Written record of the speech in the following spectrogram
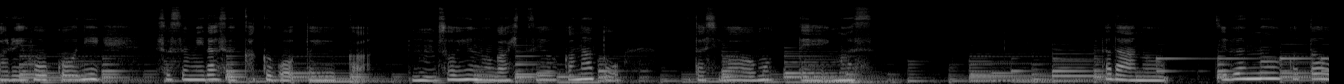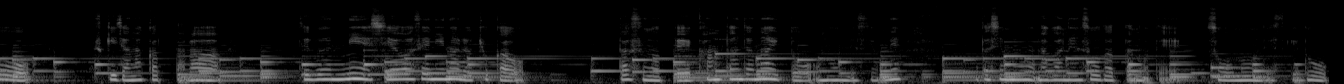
明るい方向に進み出す覚悟というか、うん、そういうのが必要かなと私は思っています。ただあの自分のことを好きじゃなかったら自分に幸せになる許可を出すのって簡単じゃないと思うんですよね。私も長年そうだったのでそう思うんですけど。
